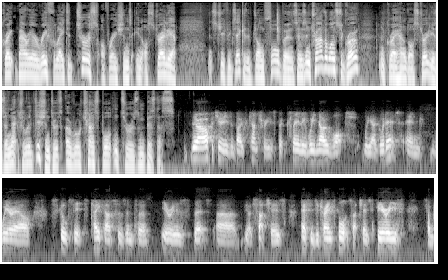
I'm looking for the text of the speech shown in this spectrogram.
Great Barrier Reef-related tourist operations in Australia. Its chief executive, John Thorburn, says Entrada wants to grow and Greyhound Australia is a natural addition to its overall transport and tourism business. There are opportunities in both countries, but clearly we know what we are good at and where our skill sets take us is into areas that, uh, you know, such as passenger transport, such as ferries, some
